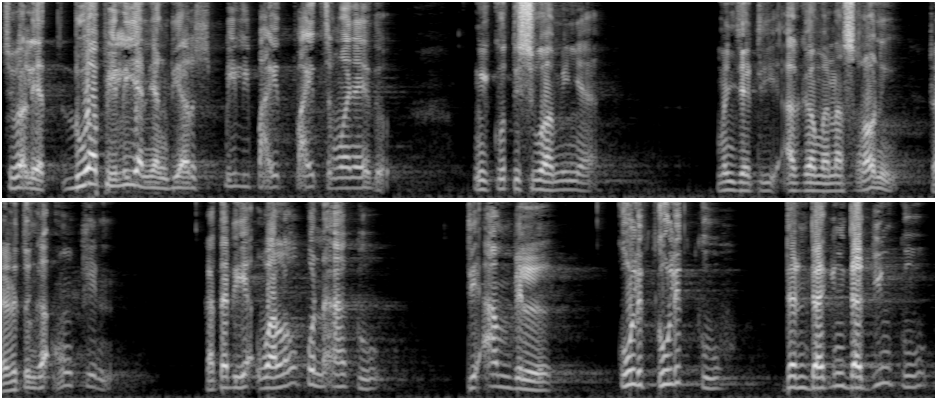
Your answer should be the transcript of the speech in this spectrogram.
Coba lihat dua pilihan yang dia harus pilih pahit-pahit semuanya itu. Ngikuti suaminya menjadi agama Nasrani dan itu enggak mungkin. Kata dia, walaupun aku diambil kulit-kulitku dan daging-dagingku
